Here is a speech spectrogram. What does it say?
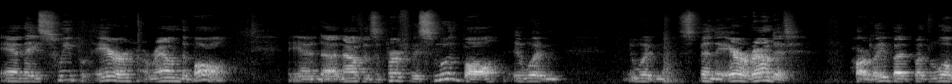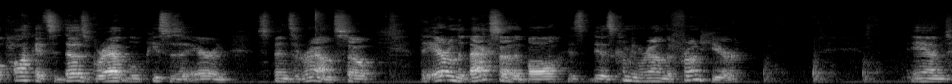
and they sweep air around the ball. And uh, now if it's a perfectly smooth ball, it wouldn't, it wouldn't spin the air around it hardly, but, but the little pockets, it does grab little pieces of air and spins it around. So the air on the back side of the ball is, is coming around the front here and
